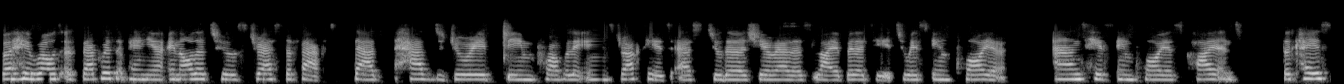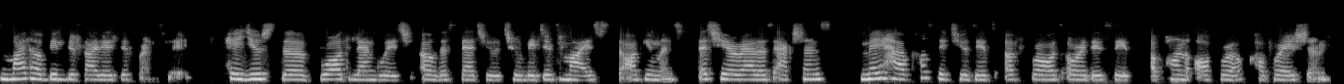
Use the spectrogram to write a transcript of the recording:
But he wrote a separate opinion in order to stress the fact that had the jury been properly instructed as to the Chiarella's liability to his employer and his employer's client, the case might have been decided differently. He used the broad language of the statute to legitimize the argument that Chiarella's actions may have constituted a fraud or deceit upon the offer of cooperation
